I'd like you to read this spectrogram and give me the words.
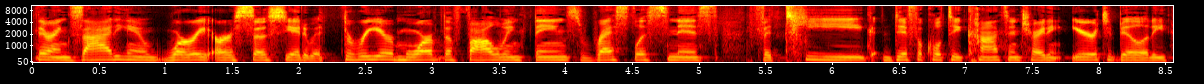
Their anxiety and worry are associated with three or more of the following things, restlessness, fatigue, difficulty concentrating, irritability,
